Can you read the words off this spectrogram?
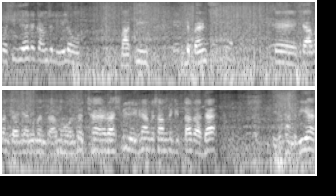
कोशिश ये है कि कम जलील हों। बाकी डिपेंड्स कि क्या बनता है, क्या नहीं बनता। माहौल तो अच्छा है। रश भी देख रहे हैं आपके सामने कितना ज़्यादा है। ठीक है, ठंड भी है।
